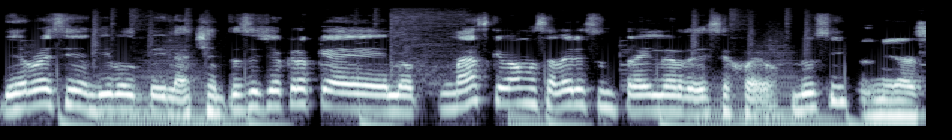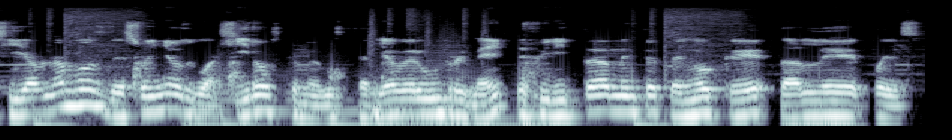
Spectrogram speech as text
de Resident Evil Village. Entonces yo creo que lo más que vamos a ver es un trailer de ese juego. Lucy. Pues mira, si hablamos de sueños guajiros que me gustaría ver un remake, definitivamente tengo que darle pues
